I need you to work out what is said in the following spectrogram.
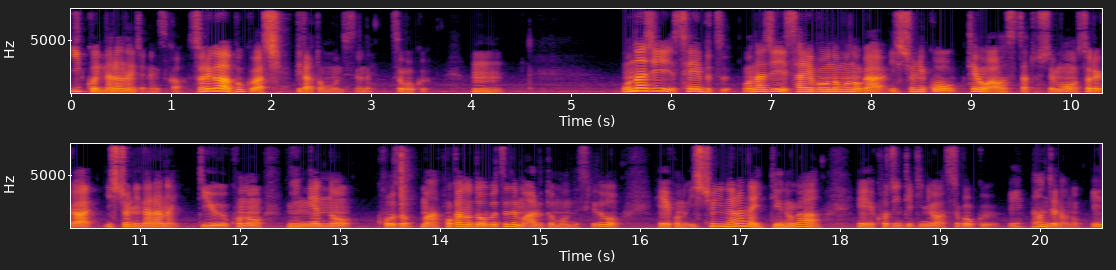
1個にならないじゃないですか。それが僕は神秘だと思うんですよね。すごく。うん。同じ生物同じ細胞のものが一緒にこう手を合わせたとしてもそれが一緒にならないっていうこの人間の構造まあ他の動物でもあると思うんですけど、えー、この一緒にならないっていうのが、えー、個人的にはすごくえなんでなの？え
